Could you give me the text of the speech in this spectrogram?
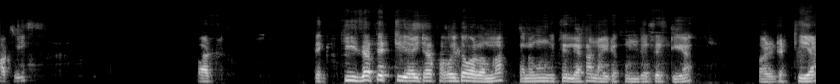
পাখি। বাট কি জাতের টিয়া? এটা হইতে পারলাম না। কেন কোনো কিছু লেখা নাই এটা কোন জাতের টিয়া? আর এটা টিয়া?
